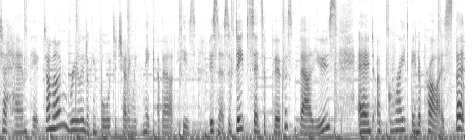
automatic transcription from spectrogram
to Handpicked. I'm, I'm really looking forward to chatting with Nick about his business, a deep sense of purpose, values, and a great enterprise. But,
